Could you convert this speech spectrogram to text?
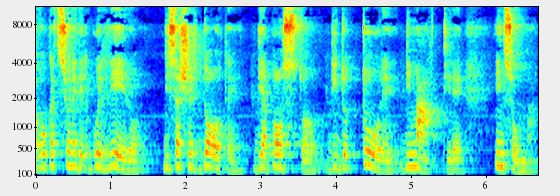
vocazione del guerriero, di sacerdote, di apostolo, di dottore, di martire, insomma,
